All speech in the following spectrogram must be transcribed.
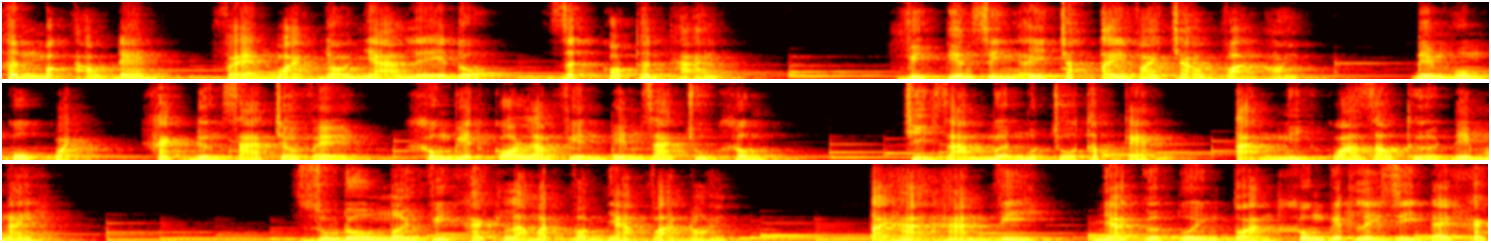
thân mặc áo đen, vẻ ngoài nho nhã lễ độ, rất có thần thái. Vị tiên sinh ấy chắp tay vái chào và nói, đêm hôm cô quạnh, khách đường xa trở về, không biết có làm phiền đến gia chủ không? Chỉ dám mượn một chỗ thấp kém, tạm nghỉ qua giao thừa đêm nay. Judo mời vị khách lạ mặt vào nhà và nói Tại hạ Hàn Vi, nhà cửa tuềnh toàn không biết lấy gì đãi khách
